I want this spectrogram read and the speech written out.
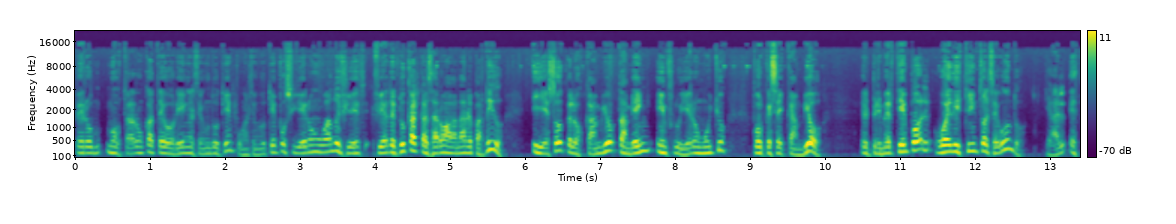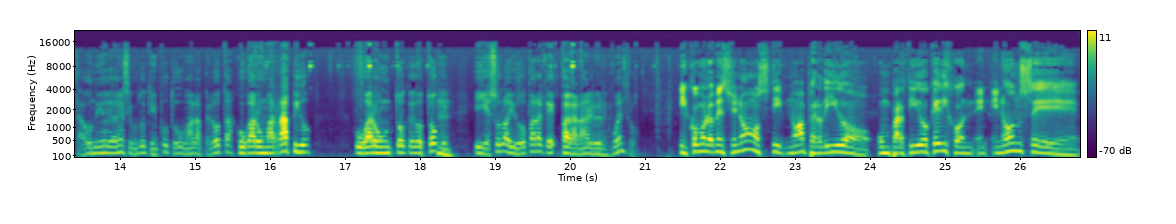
pero mostraron categoría en el segundo tiempo. En el segundo tiempo siguieron jugando y fíjate, tú que alcanzaron a ganar el partido. Y eso que los cambios también influyeron mucho porque se cambió. El primer tiempo fue distinto al segundo. Ya el Estados Unidos ya en el segundo tiempo tuvo más la pelota, jugaron más rápido, jugaron un toque, dos toques, mm. y eso lo ayudó para, que, para ganar el encuentro. Y como lo mencionó Steve, no ha perdido un partido, ¿qué dijo? En, en 11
